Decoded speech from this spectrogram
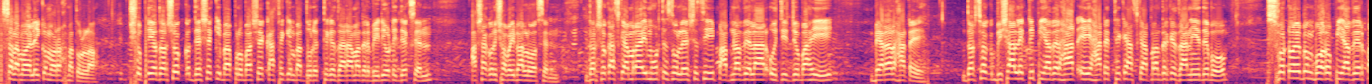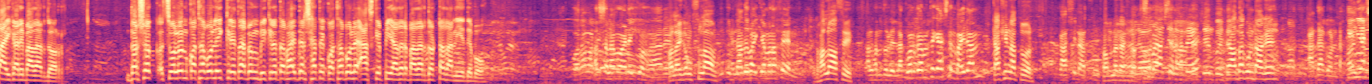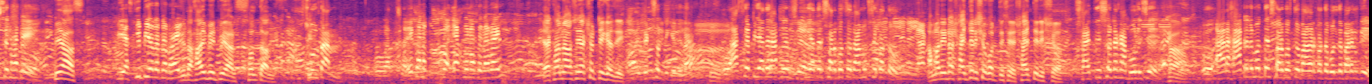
আসসালামু আলাইকুম রহমতুল্লাহ। সুপ্রিয় দর্শক, দেশে কিংবা প্রবাসে, কাছে কিংবা দূরের থেকে যারা আমাদের ভিডিওটি দেখছেন, আশা করি সবাই ভালো আছেন। দর্শক, আজকে আমরা এই মুহূর্তে চলে এসেছি পাবনা জেলার ঐতিহ্যবাহী বেড়ার হাটে। দর্শক, বিশাল একটি পেঁয়াজের হাট। এই হাটের থেকে আজকে আপনাদেরকে জানিয়ে দেব ছোট এবং বড় পেঁয়াজের পাইকারি বাজার দর। দর্শক, চলুন কথা বলি ক্রেতা এবং বিক্রেতা ভাইদের সাথে কথা বলে আজকে পেঁয়াজের বাজার দরটা জানিয়ে দেব। আসসালামু আলাইকুম। ওয়ালাইকুম আসসালাম দাদু ভাই কেমন আছেন? ভালো আছে। আলহামদুলিল্লাহ। কোন গ্রাম থেকে আসছেন ভাইদান কাশীনাথপুর। কাশীনাথপুর। পাবনা কাশীনাথপুর। সময় আসছেন হাটে? আধা ঘণ্টা আগে। আধা ঘণ্টা। কি নিয়ে আসছেন হাটে? পেঁয়াজ। পেঁয়াজ। কি পেঁয়াজ এটা ভাই? এটা হাইব্রিড পেঁয়াজ সুলতান। সুলতান। ও আচ্ছা এখানে এখন আছে না ভাই? এখানে আসে একষট্টি কেজি। একষট্টি কেজি না? ও আজকে পেঁয়াজের আপনার পেঁয়াজের সর্বোচ্চ দাম উঠছে কত? আমার এটা সাঁত্রিশশো করতেছে সাঁত্রিশশো। সাঁত্রিশশো টাকা বলেছে। হ্যাঁ। ও আর হাটের মধ্যে সর্বোচ্চ বাজার কত বলতে পারেন কি?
